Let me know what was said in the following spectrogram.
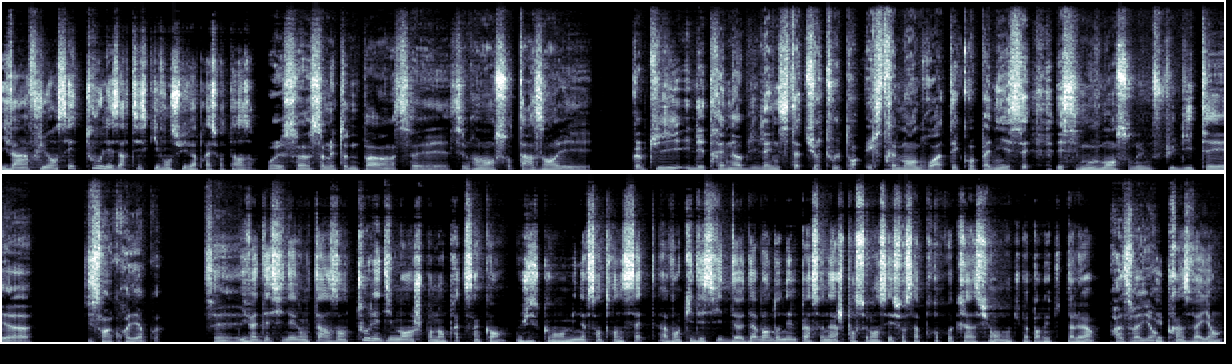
Il va influencer tous les artistes qui vont suivre après sur Tarzan. Oui, ça, ça m'étonne pas. hein. C'est, vraiment sur Tarzan et comme tu dis, il est très noble. Il a une stature tout le temps extrêmement droite et compagnie. Et, ses- et ses mouvements sont d'une fluidité euh, qui sont incroyables, quoi. Il va dessiner donc Tarzan tous les dimanches pendant près de 5 ans, jusqu'en 1937, avant qu'il décide d'abandonner le personnage pour se lancer sur sa propre création, dont tu as parlé tout à l'heure, Prince Vaillant. Les Princes Vaillants,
